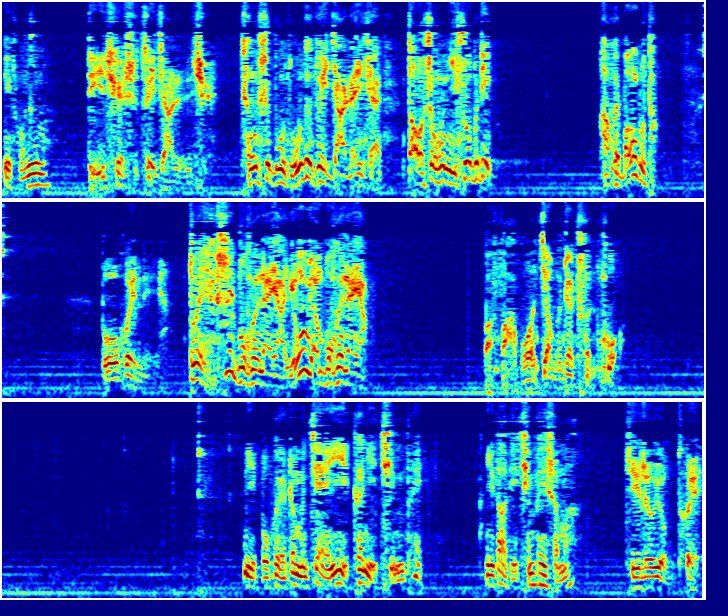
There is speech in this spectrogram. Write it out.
你同意吗？的确是最佳人选，成事不足的最佳人选。到时候你说不定还会帮助他。不会那样。对，是不会那样，永远不会那样。把法国交给这蠢货。你不会这么建议，可你钦佩。你到底钦佩什么？急流勇退。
